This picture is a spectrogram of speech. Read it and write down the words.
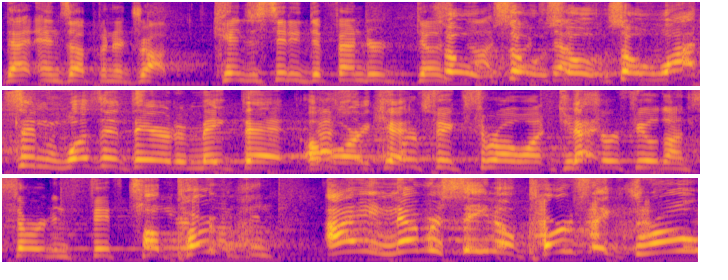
That ends up in a drop. Kansas City defender does so, not. So, so, so Watson wasn't there to make that That's a catch. Perfect throw on, to that, Sherfield on third and 15. A per- I ain't never seen a perfect throw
